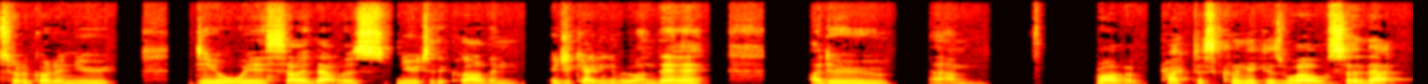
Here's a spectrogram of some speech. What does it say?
sort of got a new deal with. So that was new to the club and educating everyone there. I do um, private practice clinic as well. So that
